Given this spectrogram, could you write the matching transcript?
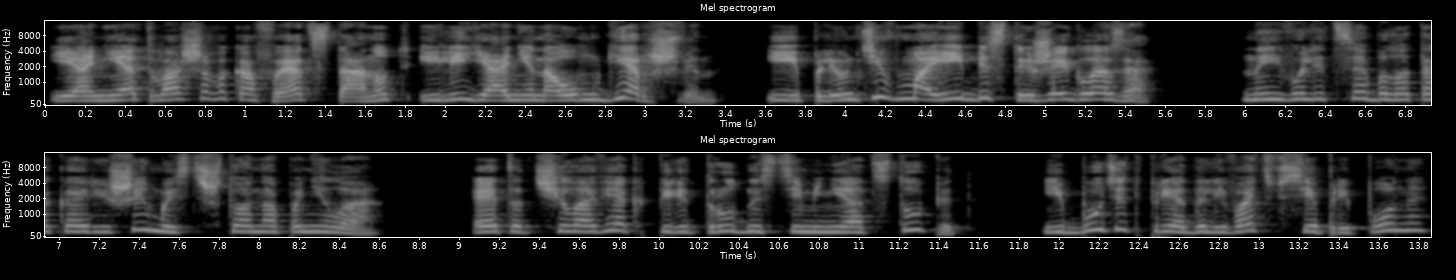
И они от вашего кафе отстанут, или я не Наум Гершвин, и плюньте в мои бесстыжие глаза. На его лице была такая решимость, что она поняла. Этот человек перед трудностями не отступит и будет преодолевать все препоны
